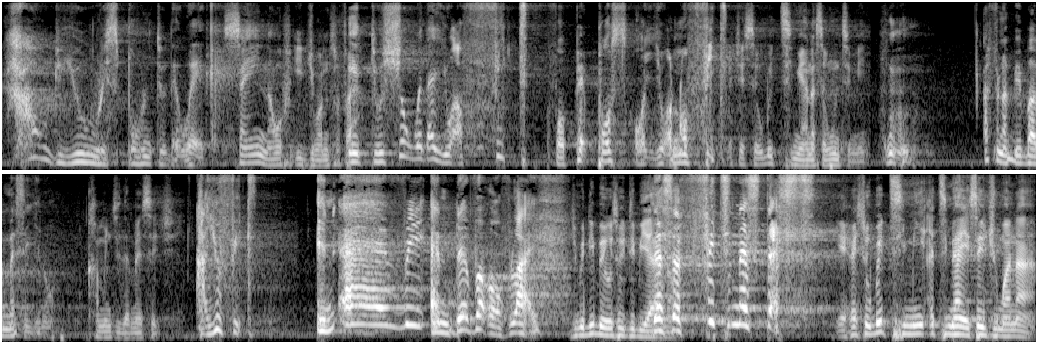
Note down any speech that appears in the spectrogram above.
ma wɔ adwuma a how do you respond to the work? sɛn na wofi adwuma no so fa It will show whether you are fit for purpose or you are not fit. ɛkyɛ sɛ wobɛtumi anasɛ wontumi I feel a hmm. bad message, you know. coming to the message Are you fit? In every endeavor of life, dwumadi bɛɛ wɔ sɛ wodi biara there's a fitness test. yɛhwɛ sɛ wobɛtumi atumi ayɛ sɛ adwuma no a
